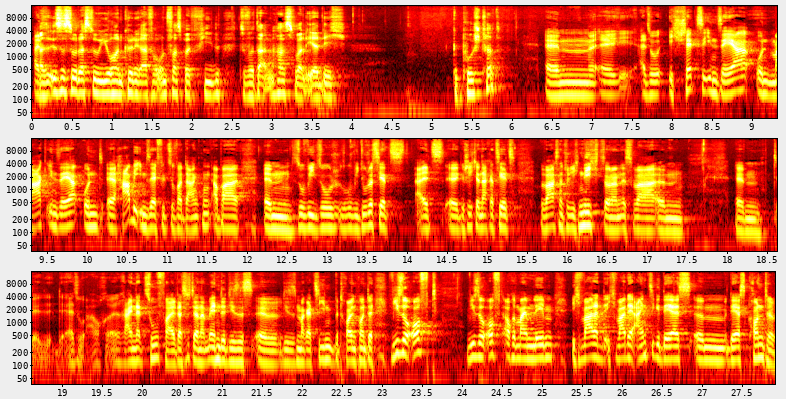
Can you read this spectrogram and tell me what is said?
Also, also ist es so, dass du Johann König einfach unfassbar viel zu verdanken hast, weil er dich gepusht hat? Ähm, äh, also ich schätze ihn sehr und mag ihn sehr und äh, habe ihm sehr viel zu verdanken, aber ähm, so, wie, so, so wie du das jetzt als äh, Geschichte nacherzählst, war es natürlich nicht, sondern es war ähm, ähm, also auch reiner Zufall, dass ich dann am Ende dieses, äh, dieses Magazin betreuen konnte. Wie so oft wie so oft auch in meinem Leben, ich war, ich war der Einzige, der es, ähm, der es konnte.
